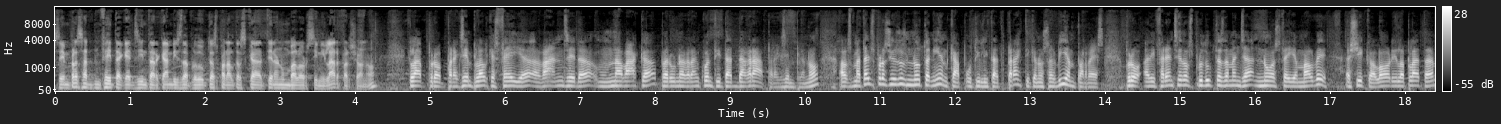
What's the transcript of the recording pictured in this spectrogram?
Sempre s'han fet aquests intercanvis de productes per altres que tenen un valor similar, per això, no? Clar, però, per exemple, el que es feia abans era una vaca per una gran quantitat de gra, per exemple, no? Els metalls preciosos no tenien cap utilitat pràctica, no servien per res, però, a diferència dels productes de menjar, no es feien malbé. Així que l'or i la plata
